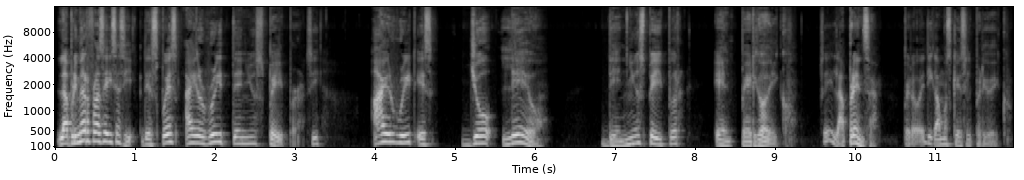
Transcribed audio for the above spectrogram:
La primera frase dice así, después I read the newspaper, ¿sí? I read es yo leo. The newspaper, el periódico, ¿sí? La prensa, pero digamos que es el periódico.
